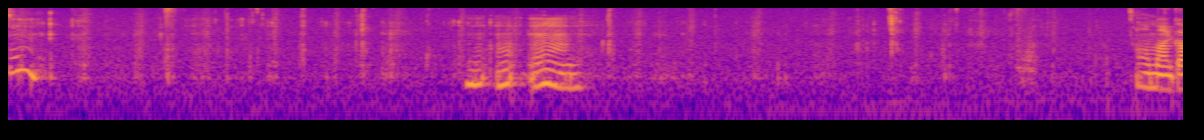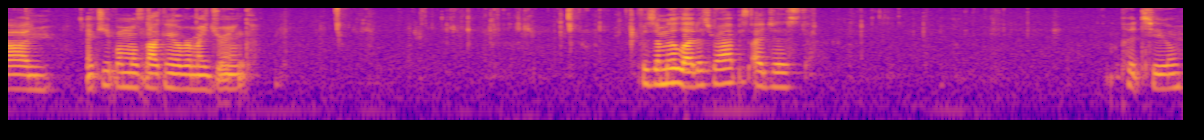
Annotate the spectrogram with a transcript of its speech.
Mm. Mm-mm-mm. Oh my god. I keep almost knocking over my drink. For some of the lettuce wraps, I just put two.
